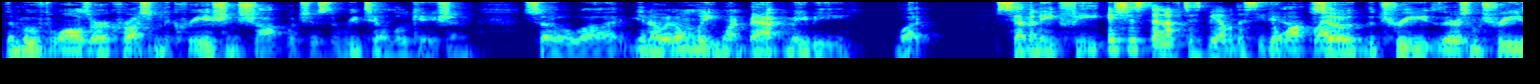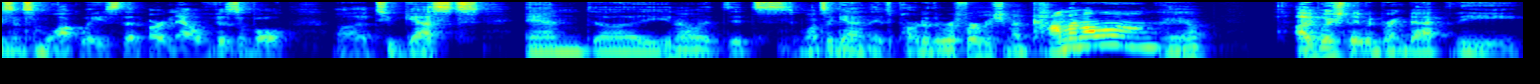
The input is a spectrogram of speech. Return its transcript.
The moved walls are across from the Creation Shop, which is the retail location. So, uh, you know, it only went back maybe, what, seven, eight feet? It's just enough to be able to see the Yeah. walkway. So the trees, there are some trees and some walkways that are now visible uh, to guests. And, uh, you know, it, it's, once again, it's part of the refurbishment. Coming along. Yeah. I wish they would bring back the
